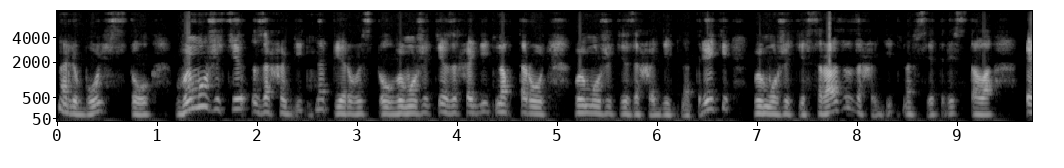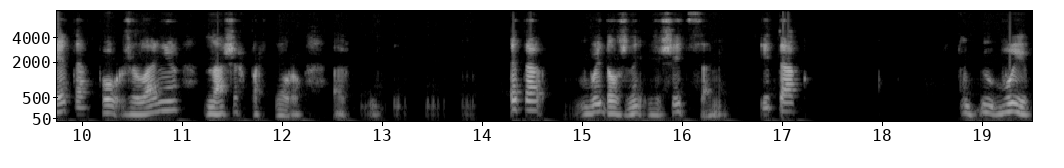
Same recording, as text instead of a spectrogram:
на любой стол. Вы можете заходить на первый стол, вы можете заходить на второй, вы можете заходить на третий, вы можете сразу заходить на все три стола. Это по желанию наших партнеров. А, это вы должны решить сами. Итак, вы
